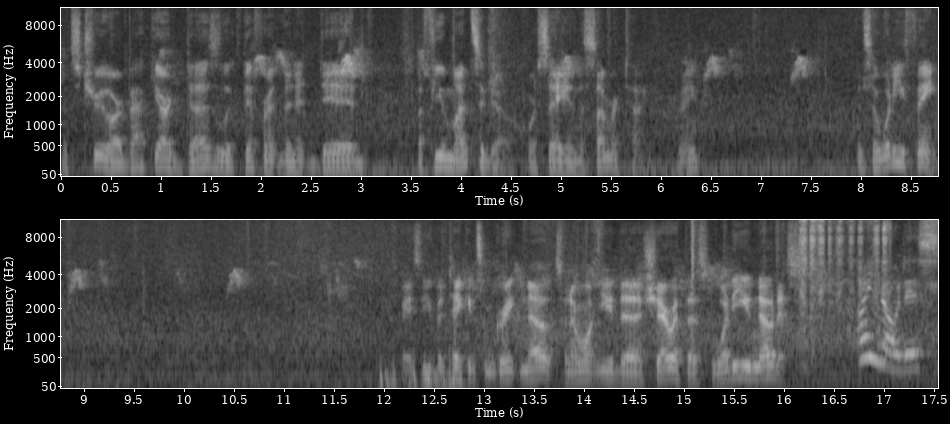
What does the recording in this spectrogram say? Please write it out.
That's true. Our backyard does look different than it did a few months ago, or say in the summertime, right? And so, what do you think? Okay, so you've been taking some great notes, and I want you to share with us what do you notice? I notice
